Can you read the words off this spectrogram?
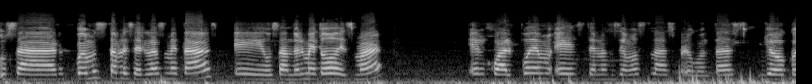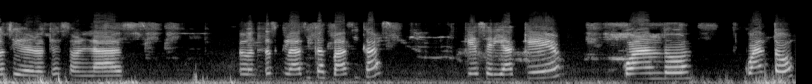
usar, podemos establecer las metas eh, usando el método de SMART, el cual podemos, este, nos hacemos las preguntas, yo considero que son las preguntas clásicas básicas, que sería qué, cuándo, cuánto,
